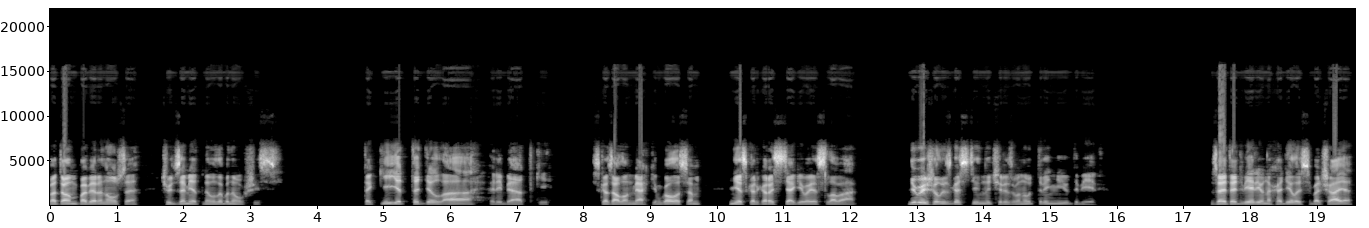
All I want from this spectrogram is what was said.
Потом повернулся, чуть заметно улыбнувшись. «Такие-то дела, ребятки», — сказал он мягким голосом, несколько растягивая слова, и вышел из гостиной через внутреннюю дверь. За этой дверью находилась большая,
